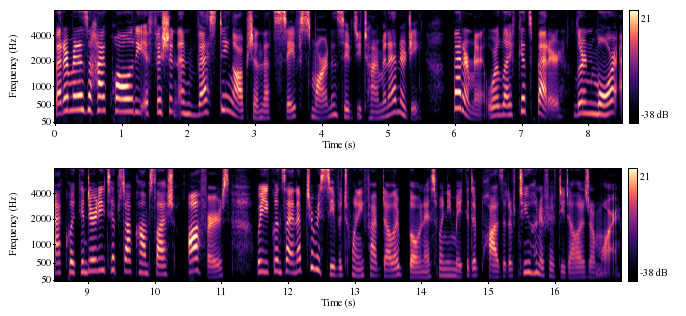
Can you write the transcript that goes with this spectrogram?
Betterment is a high quality, efficient investing option that's safe, smart, and saves you time and energy. Betterment, where life gets better. Learn more at quickanddirtytips.com slash offers, where you can sign up to receive a $25 bonus when you make a deposit of $250 or more.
